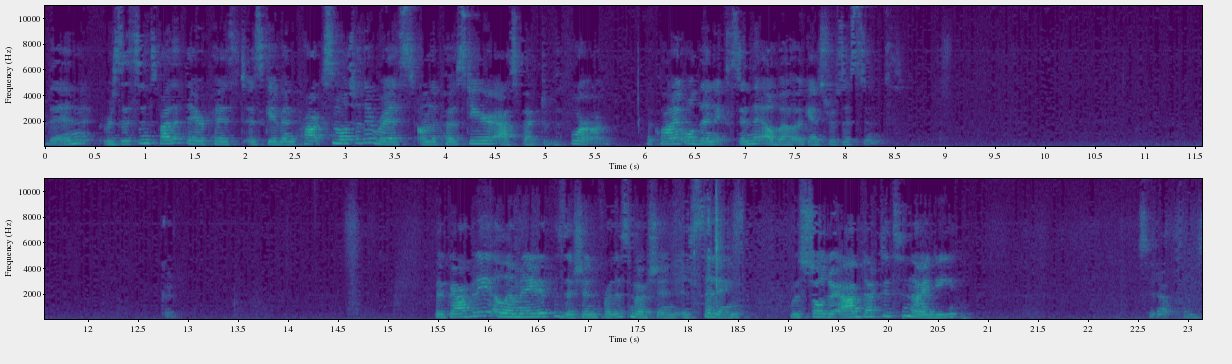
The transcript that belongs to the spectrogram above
Then, resistance by the therapist is given proximal to the wrist on the posterior aspect of the forearm. The client will then extend the elbow against resistance. The gravity eliminated position for this motion is sitting with shoulder abducted to 90, Sit up, please.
